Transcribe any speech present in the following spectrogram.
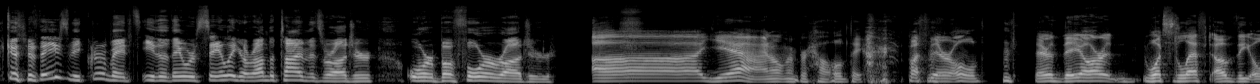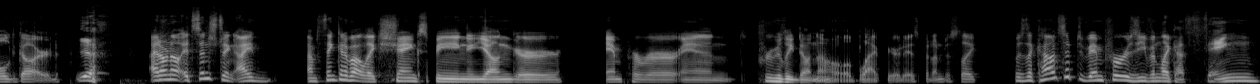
because if they used to be crewmates, either they were sailing around the time as Roger or before Roger. Uh, yeah, I don't remember how old they are, but they're old. They're they are what's left of the old guard. Yeah, I don't know. It's interesting. I I'm thinking about like Shanks being a younger emperor, and truly don't know how old Blackbeard is. But I'm just like, was the concept of emperors even like a thing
